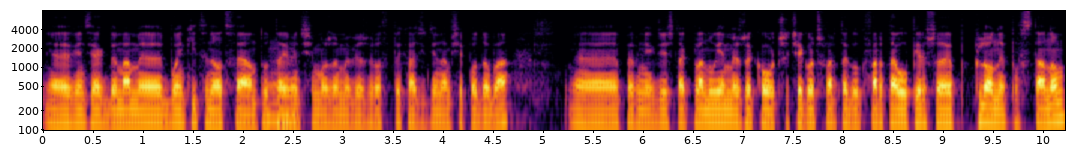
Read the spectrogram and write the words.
e, więc jakby mamy błękitny ocean tutaj, więc się możemy, wiesz, rozpychać, gdzie nam się podoba. E, Pewnie gdzieś tak planujemy, że koło trzeciego, czwartego kwartału pierwsze klony powstaną,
